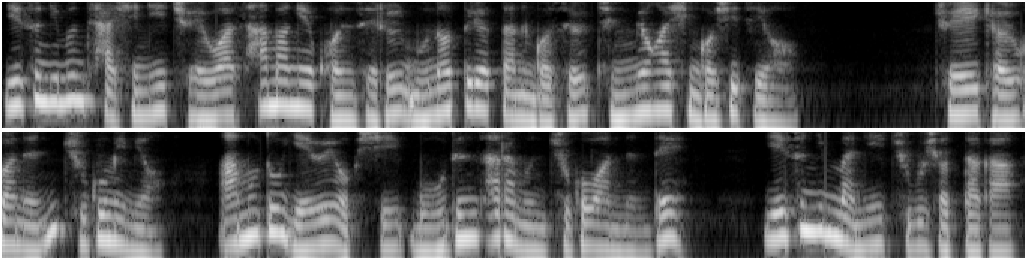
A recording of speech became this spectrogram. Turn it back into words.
예수님은 자신이 죄와 사망의 권세를 무너뜨렸다는 것을 증명하신 것이지요. 죄의 결과는 죽음이며 아무도 예외 없이 모든 사람은 죽어왔는데 예수님만이 죽으셨다가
